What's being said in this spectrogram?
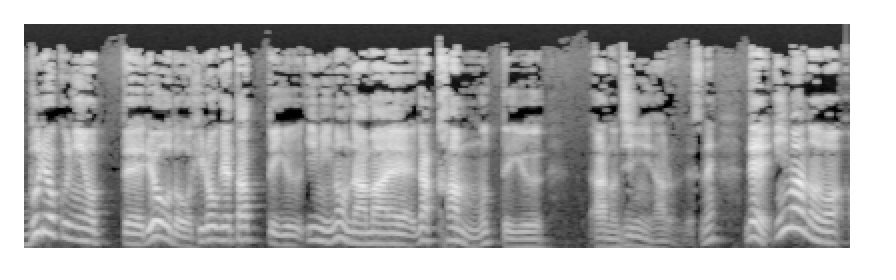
武力によって領土を広げたっていう意味の名前が桓武っていうあの字になるんですね。で、今の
